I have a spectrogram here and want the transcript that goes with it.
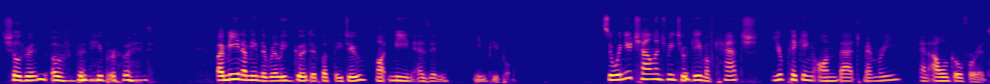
children of the neighborhood. By mean, I mean they're really good at what they do, not mean as in mean people. So when you challenge me to a game of catch, you're picking on that memory, and I will go for it.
